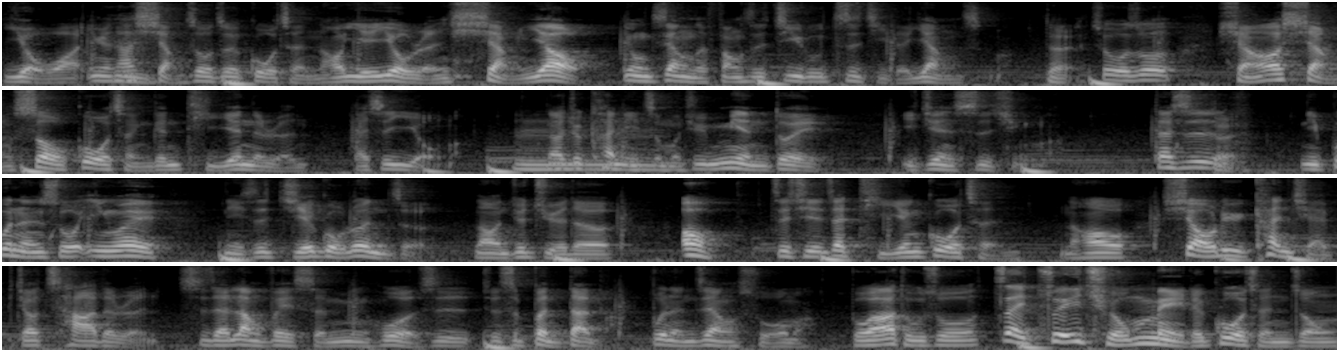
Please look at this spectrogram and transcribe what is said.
有啊，因为他享受这个过程，嗯、然后也有人想要用这样的方式记录自己的样子嘛。对，所以我说想要享受过程跟体验的人还是有嘛，嗯，那就看你怎么去面对一件事情嘛。但是你不能说因为你是结果论者，然后你就觉得哦，这些在体验过程，然后效率看起来比较差的人是在浪费生命，或者是就是笨蛋嘛，不能这样说嘛。柏拉图说，在追求美的过程中，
